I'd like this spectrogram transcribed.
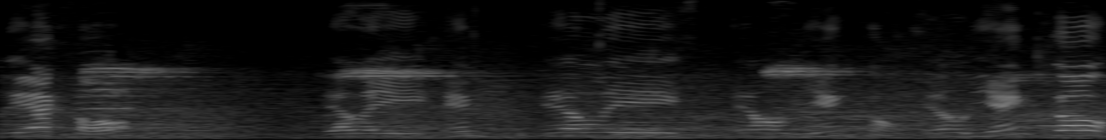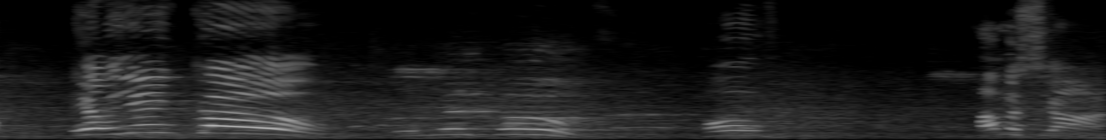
Iliaco. Ili, Ili, Ilyenko. Ilyenko. Ilyenko! Ilyenko! Hov Hamashan.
